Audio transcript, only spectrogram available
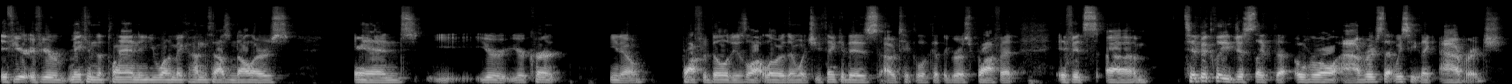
if you're if you're making the plan and you want to make hundred thousand dollars, and your your current you know profitability is a lot lower than what you think it is, I would take a look at the gross profit. If it's um, typically just like the overall average that we see, like average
